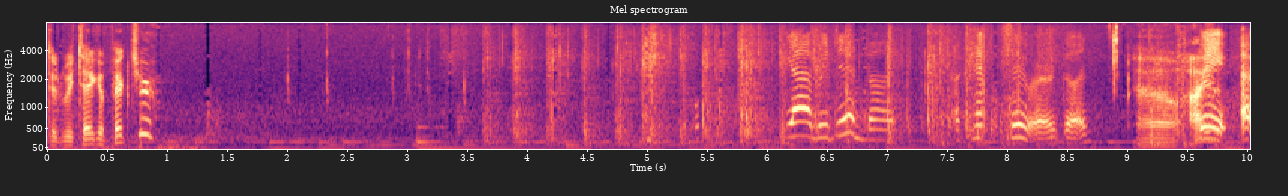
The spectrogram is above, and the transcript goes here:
Did we take a picture? Yeah, we did, but I can't see very good. Uh, Wait, I...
